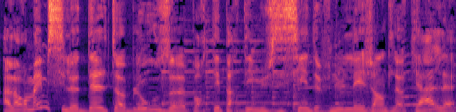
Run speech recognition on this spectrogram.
Alors même si le Delta Blues, euh, porté par des musiciens devenus légendes locales,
